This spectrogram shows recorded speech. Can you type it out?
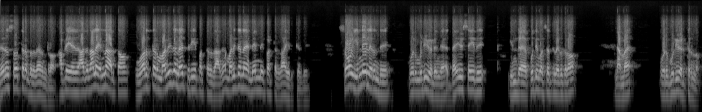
வெறும் சோத்திரம் பிரதர்ன்றோம் அப்படி அதனால என்ன அர்த்தம்? ஒருத்தர் மனிதனை தெரியப்படுத்துறதாக மனிதனை மேன்மைப்படுத்துறதா இருக்குது. சோ இன்னையிலிருந்து ஒரு முடிவு எடுங்க. தயவு செய்து இந்த புது வருஷத்துல இருக்கிறோம். நம்ம ஒரு முடிவு எடுத்துடணும்.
